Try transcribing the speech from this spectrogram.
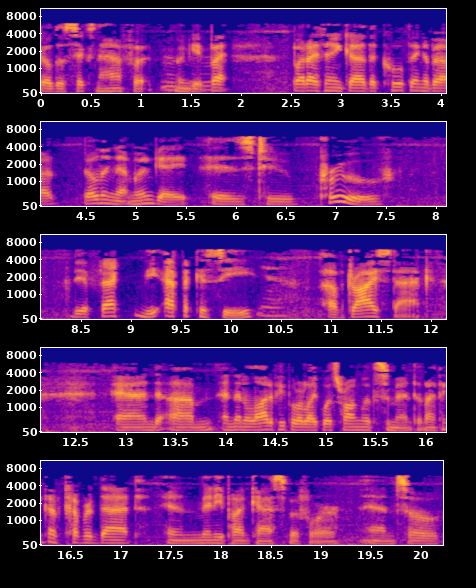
build a six and a half foot moon gate. But but I think uh, the cool thing about building that moon gate is to prove the effect, the efficacy Yeah. of dry stack. And um, and then a lot of people are like, "What's wrong with cement?" And I think I've covered that in many podcasts before. And so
